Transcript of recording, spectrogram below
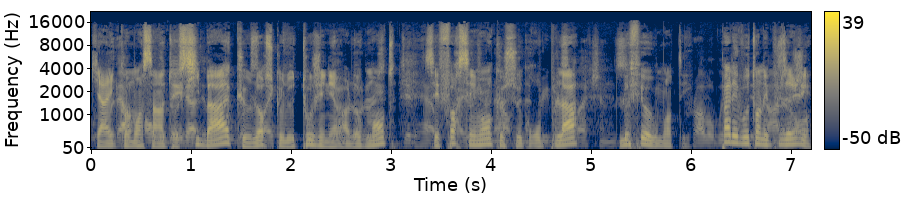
car il commence à un taux si bas que lorsque le taux général augmente, c'est forcément que ce groupe-là le fait augmenter. Pas les votants les plus âgés.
